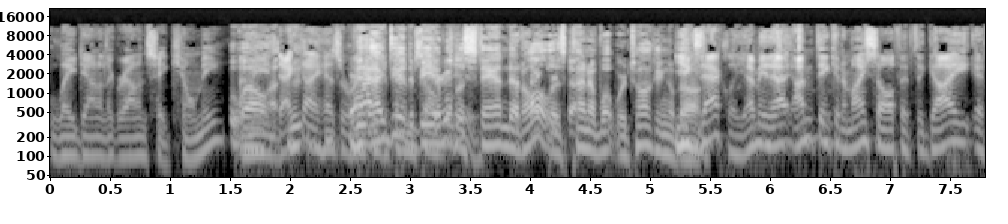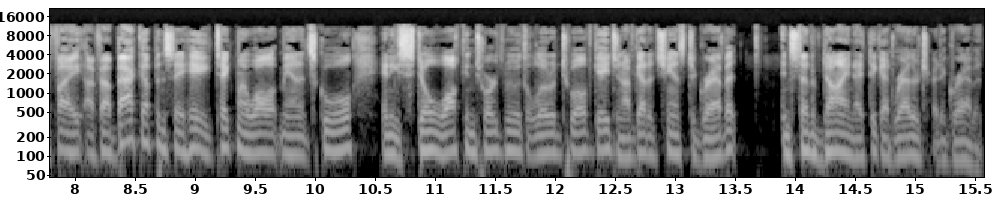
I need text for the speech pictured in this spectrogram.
Lay down on the ground and say, "Kill me." I mean, that guy has a right. the right. idea to be defend able to stand at all is kind of what we're talking about. Exactly. I mean, I, I'm thinking to myself, if the guy, if I, if I back up and say, "Hey, take my wallet, man," at school, and he's still walking towards me with a loaded 12 gauge, and I've got a chance to grab it, instead of dying, I think I'd rather try to grab it.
